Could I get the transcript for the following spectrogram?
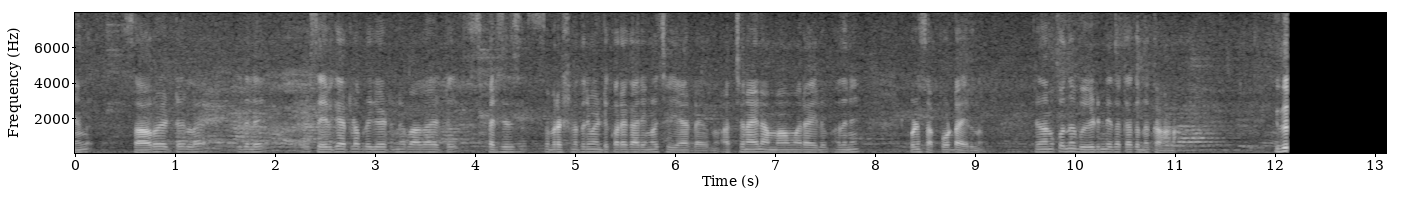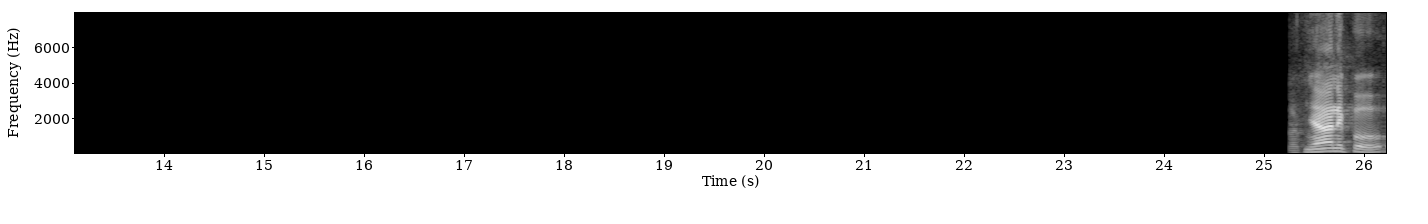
ഞങ്ങൾ സാറുമായിട്ടുള്ള ഇതിൽ സേവ് കേരള ബ്രിഗേഡിന്റെ ഭാഗമായിട്ട് പരിസ്ഥിതി സംരക്ഷണത്തിന് വേണ്ടി കുറേ കാര്യങ്ങൾ ചെയ്യാറുണ്ടായിരുന്നു. അച്ഛനായാലും അമ്മമാരായാലും അതിന് എപ്പോഴും സപ്പോർട്ടായിരുന്നു പിന്നെ നമുക്കൊന്ന് വീടിന്റെ ഇതൊക്കെ ഒന്ന് കാണാം. ഞാനിപ്പോൾ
